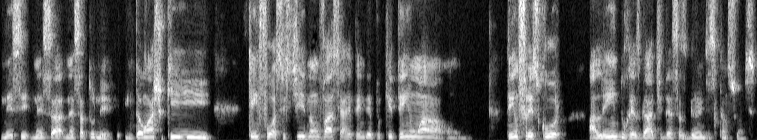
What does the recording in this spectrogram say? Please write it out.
nesse, nessa, nessa turnê. Então, acho que quem for assistir não vai se arrepender, porque tem, uma, um, tem um frescor além do resgate dessas grandes canções.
